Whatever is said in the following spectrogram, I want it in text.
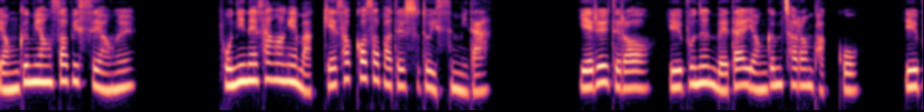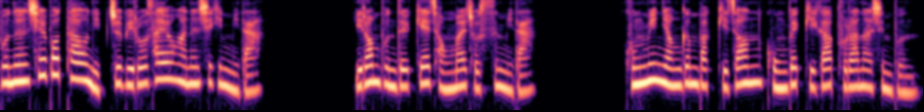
연금형 서비스형을 본인의 상황에 맞게 섞어서 받을 수도 있습니다. 예를 들어 일부는 매달 연금처럼 받고 일부는 실버타운 입주비로 사용하는 식입니다. 이런 분들께 정말 좋습니다. 국민연금 받기 전 공백기가 불안하신 분.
